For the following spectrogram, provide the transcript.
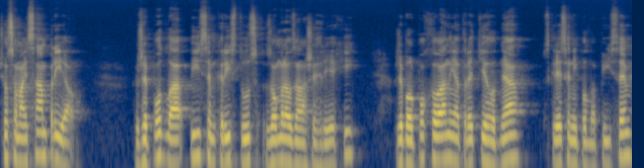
čo som aj sám prijal že podľa písem Kristus zomrel za naše hriechy, že bol pochovaný a tretieho dňa skriesený podľa písem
